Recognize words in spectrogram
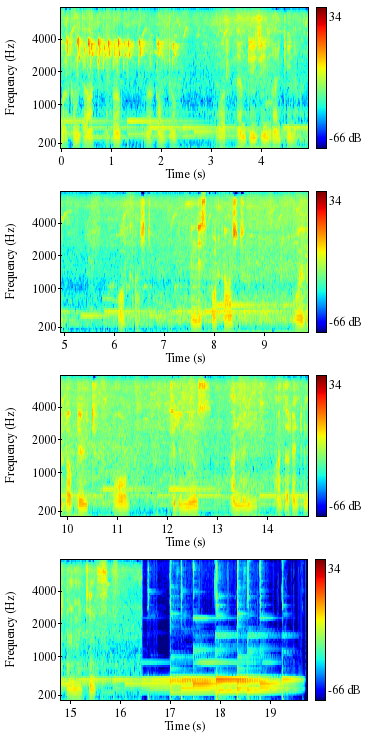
Welcome to welcome to our uh, MTG 99 podcast. In this podcast, we will update all film news and many other entertainment things.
